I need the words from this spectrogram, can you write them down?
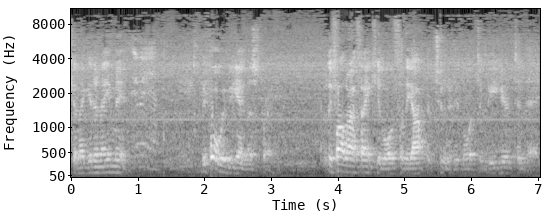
Can I get an amen? Amen. Before we begin, let's pray. Heavenly Father, I thank you, Lord, for the opportunity, Lord, to be here today.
